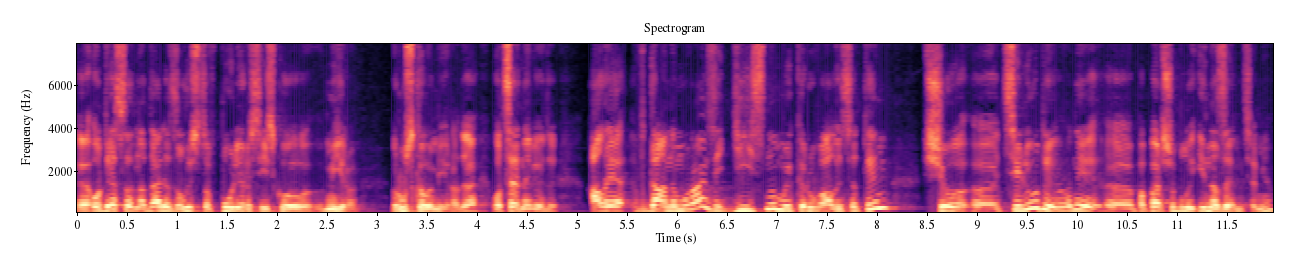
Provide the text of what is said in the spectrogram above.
Одеса надалі залишиться в полі російського міра, руського міра. Да? Оце не види. Але в даному разі дійсно ми керувалися тим, що е, ці люди, вони, е, по-перше, були іноземцями.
